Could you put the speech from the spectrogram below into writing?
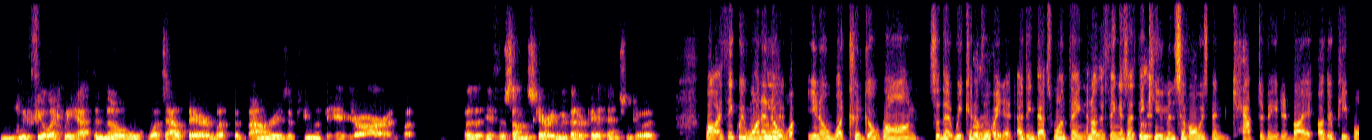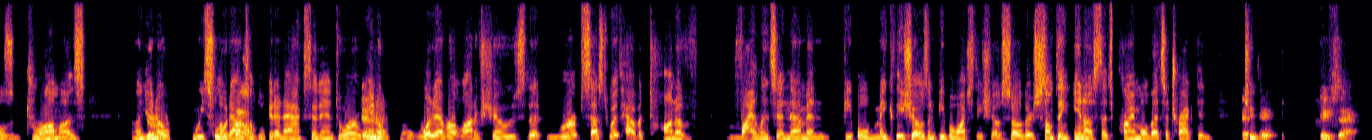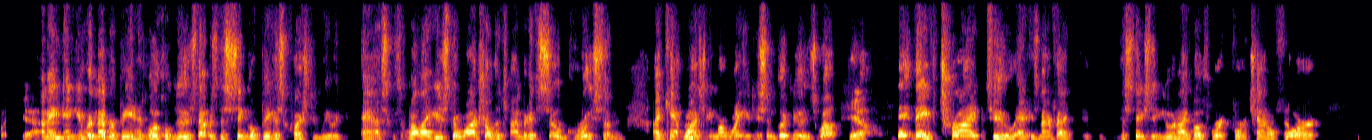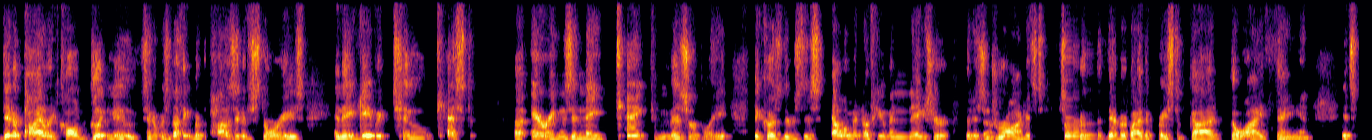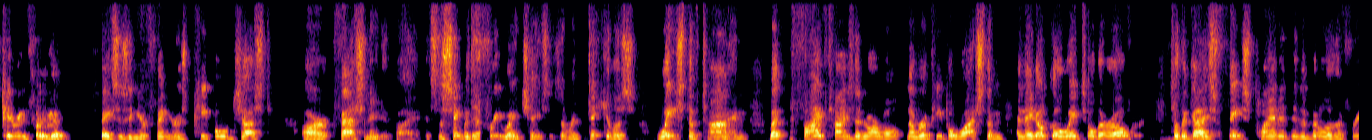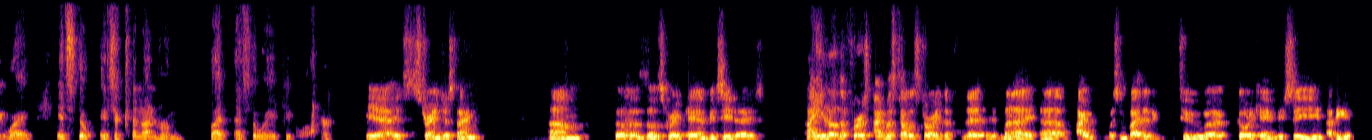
We feel like we have to know what's out there, what the boundaries of human behavior are, and what whether if there's something scary, we better pay attention to it. Well, I think we want to know what you know what could go wrong so that we can avoid it. I think that's one thing. Another thing is I think humans have always been captivated by other people's dramas. Uh, sure. You know, we slow down well, to look at an accident or yeah. you know whatever a lot of shows that we're obsessed with have a ton of violence in them and people make these shows and people watch these shows. So there's something in us that's primal that's attracted to that. exactly yeah. I mean and you remember being in local news that was the single biggest question we would ask. Well i used to watch all the time but it's so gruesome i can't hmm. watch anymore. Why don't you do some good news? Well yeah. they, have tried to, and as a matter of fact, the station that you and I both worked for, Channel 4, did a pilot called Good News, and it was nothing but positive stories. And they gave it two test uh, airings and they tanked miserably because there's this element of human nature that is Yeah. drawn. It's sort of there but by the grace of God go I thing, and it's peering through the spaces in your fingers. People just are fascinated by it. It's the same with Yeah. freeway chases, a ridiculous waste of time, but five times the normal number of people watch them and they don't go away till they're over. Till the guy's face planted in the middle of the freeway. It's the it's a conundrum, but that's the way people are. Yeah, it's the strangest thing. Um, those, those great KNBC days. I, you know, the first I must tell a story. The, the when I uh, I was invited to uh, go to KNBC. I think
